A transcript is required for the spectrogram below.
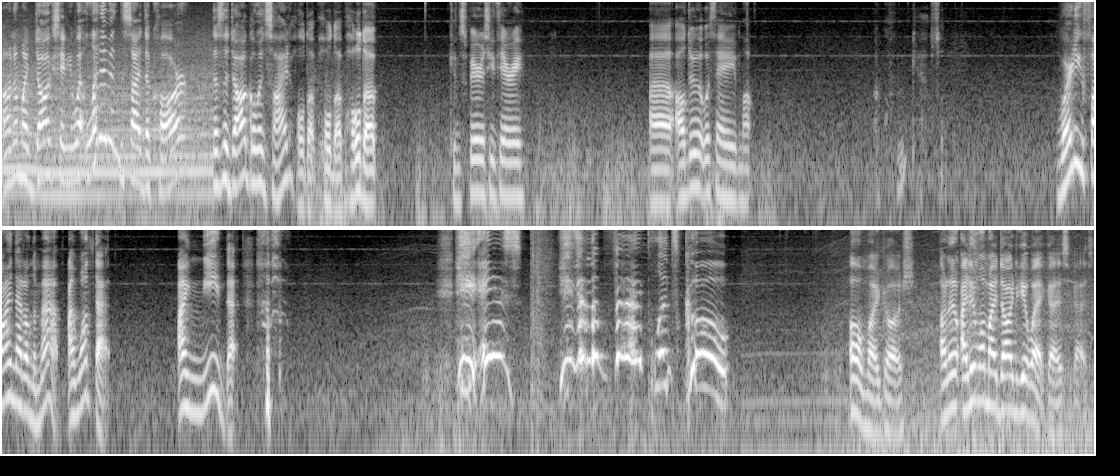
Oh no, my dog's getting wet. Let him inside the car. Does the dog go inside? Hold up, hold up, hold up. Conspiracy theory. Uh, I'll do it with a... A crew capsule. Where do you find that on the map? I want that. I need that. he is! He's in the back! Let's go! Oh my gosh. I didn't, I didn't want my dog to get wet, guys. Guys.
